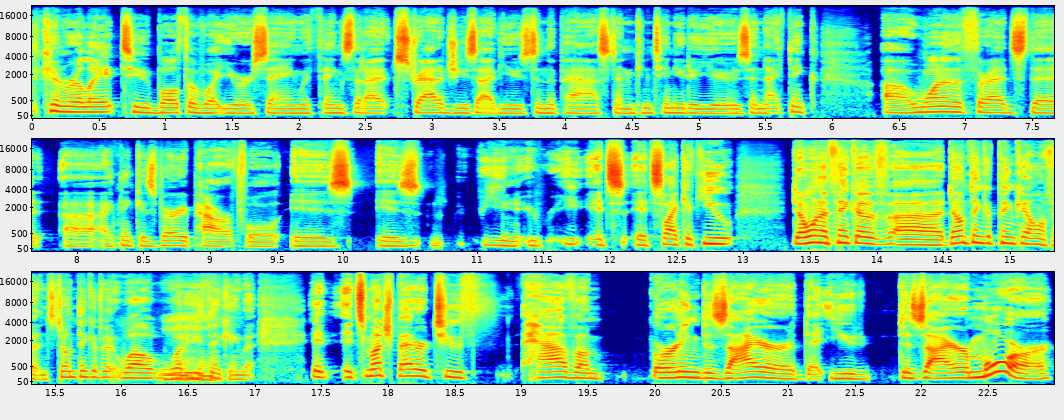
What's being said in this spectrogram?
can relate to both of what you were saying with things that I strategies I've used in the past and continue to use. And I think uh, one of the threads that uh, I think is very powerful is is you. It's it's like if you don't want to think of uh, don't think of pink elephants. Don't think of it. Well, what are you thinking? But it, it's much better to th- have a burning desire that you desire more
